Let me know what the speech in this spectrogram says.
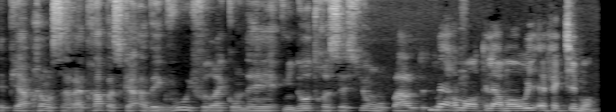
Et puis après, on s'arrêtera parce qu'avec vous, il faudrait qu'on ait une autre session où on parle de tout. Clairement, clairement, oui, effectivement.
